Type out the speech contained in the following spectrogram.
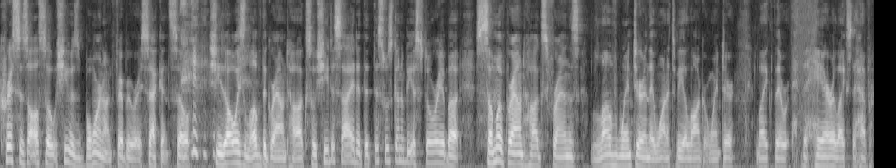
Chris is also, she was born on February 2nd, so she's always loved the groundhog. So she decided that this was going to be a story about some of Groundhog's friends love winter and they want it to be a longer winter. Like the, the hare likes to have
